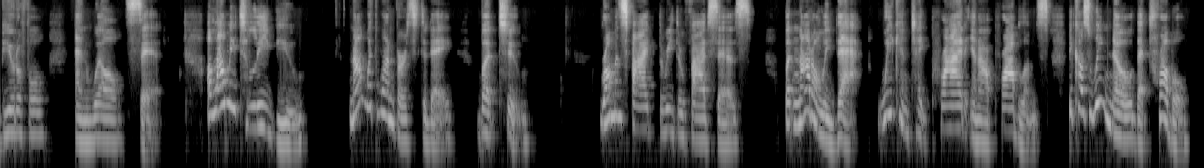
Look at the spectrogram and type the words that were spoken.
Beautiful and well said. Allow me to leave you not with one verse today, but two. Romans 5 3 through 5 says, But not only that, we can take pride in our problems because we know that trouble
